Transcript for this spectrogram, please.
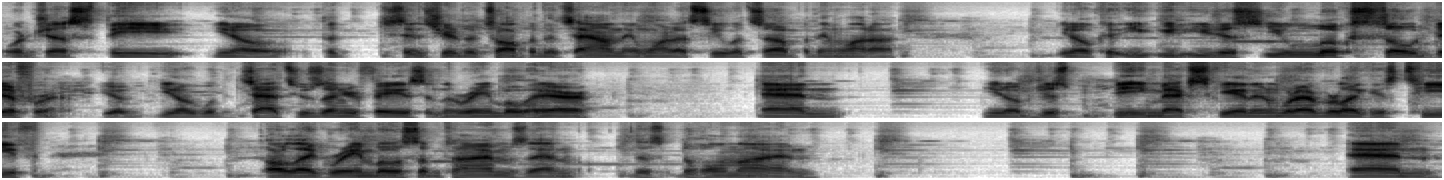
or just the you know the since you're the talk of the town they want to see what's up and they want to you know you, you you just you look so different. You have you know with the tattoos on your face and the rainbow hair and you know just being mexican and whatever like his teeth are like rainbow sometimes and this the whole nine. And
